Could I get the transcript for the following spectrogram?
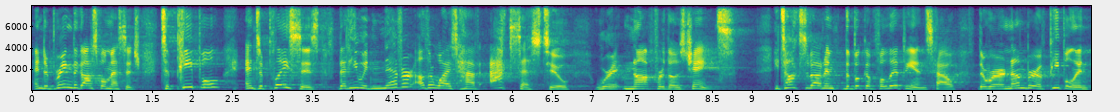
and to bring the gospel message to people and to places that he would never otherwise have access to were it not for those chains. He talks about in the book of Philippians how there were a number of people in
